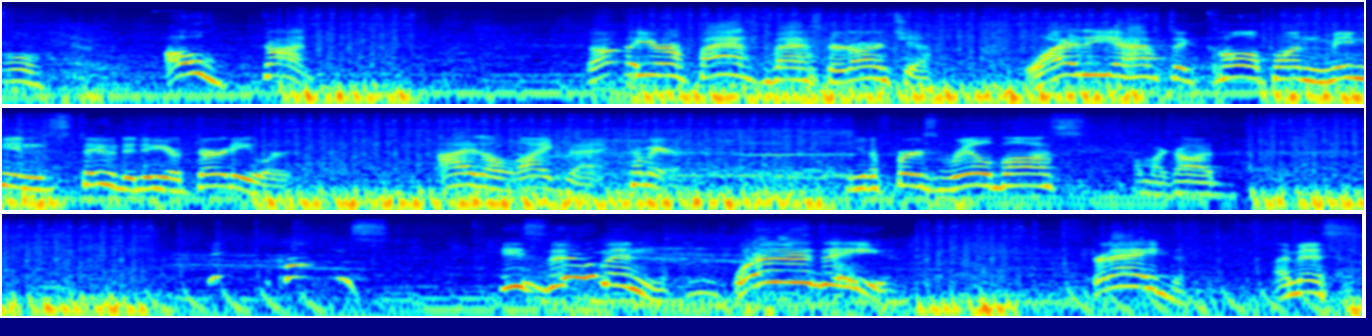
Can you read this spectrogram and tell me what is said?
Oh. Oh, God. Oh, you're a fast bastard, aren't you? Why do you have to call upon minions, too, to do your dirty work? I don't like that. Come here. You the first real boss? Oh, my God. Christ. He's zooming. Where is he? Grenade. I missed.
